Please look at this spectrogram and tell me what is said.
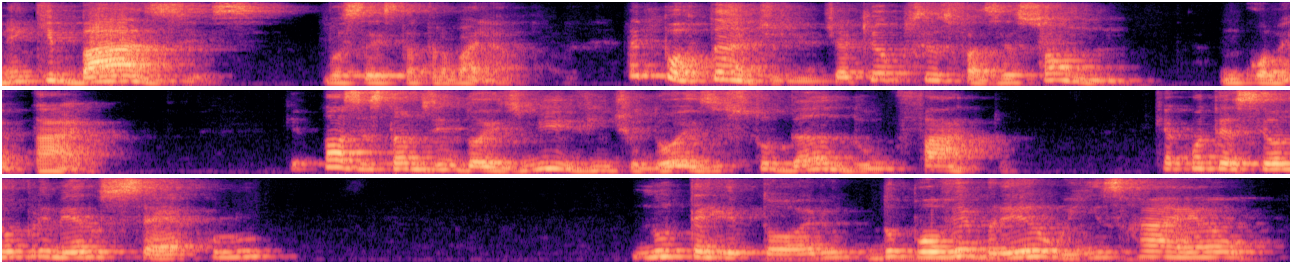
Em que bases você está trabalhando? É importante, gente, aqui eu preciso fazer só um, um comentário. Nós estamos em 2022 estudando um fato que aconteceu no primeiro século no território do povo hebreu, em Israel.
